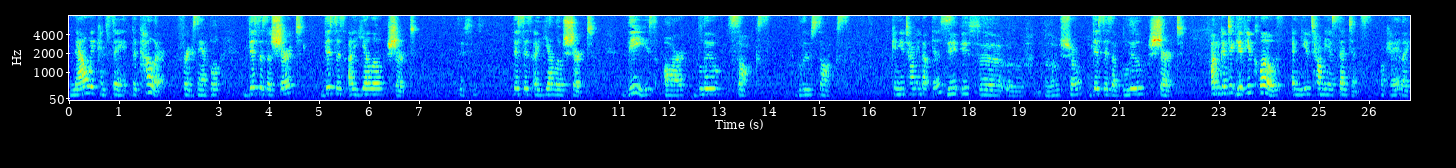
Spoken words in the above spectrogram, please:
Now we can say the color. For example, this is a shirt, this is a yellow shirt. This is This is a yellow shirt. These are blue socks. Blue socks. Can you tell me about this? This is a uh, blue shirt. This is a blue shirt. I'm going to give you clothes and you tell me a sentence. Okay? Like,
